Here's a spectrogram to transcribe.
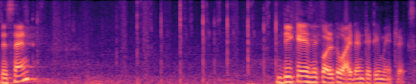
descent dk is equal to identity matrix.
